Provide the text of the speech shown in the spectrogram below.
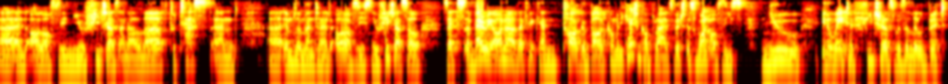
uh, and all of the new features. And I love to test and uh, implemented all of these new features. So that's a very honor that we can talk about communication compliance, which is one of these new innovative features with a little bit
